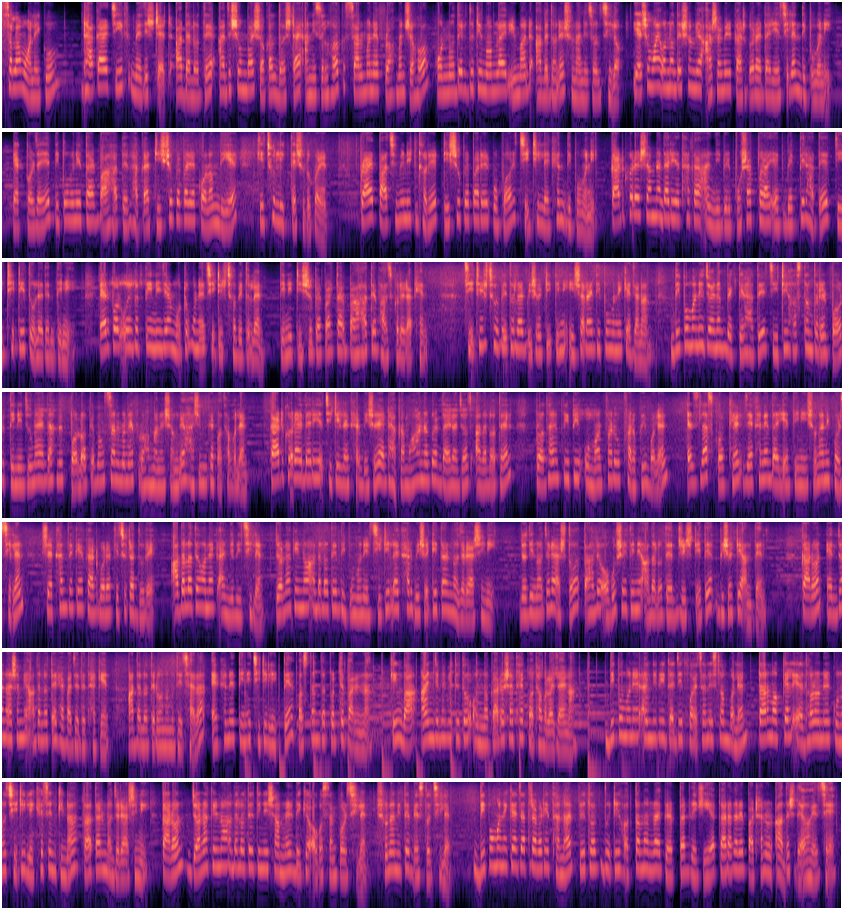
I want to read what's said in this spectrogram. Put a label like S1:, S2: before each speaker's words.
S1: আসসালামু আলাইকুম। ঢাকার চিফ ম্যাজিস্ট্রেট আদালতে আজ সোমবার সকাল দশটায় আনিসুল হক, সালমান এফ রহমান সহ অন্যদের দুটি মামলায় রিমান্ড আবেদনের শুনানি চলছিল। এ সময় অন্যদের সঙ্গে আসামির কাঠগড়ায় দাঁড়িয়েছিলেন দীপুমণি। এক পর্যায়ে দীপুমণি তার বা হাতে থাকা টিস্যু পেপারে কলম দিয়ে কিছু লিখতে শুরু করেন। প্রায় পাঁচ মিনিট ধরে টিস্যু পেপারের উপর চিঠি লেখেন দীপুমণি। কাঠঘরের সামনে দাঁড়িয়ে থাকা আইনজীবীর পোশাক পরা এক ব্যক্তির হাতে চিঠিটি তুলে দেন তিনি। এরপর ওই ব্যক্তি নিজের মুঠোফোনে চিঠির ছবি তোলেন। তিনি টিস্যু পেপার তার বাঁ হাতে ভাঁজ করে রাখেন। চিঠির ছবি তোলার বিষয়টি তিনি ইশারায় দীপুমণিকে জানান। দীপুমণি জৈনক ব্যক্তির হাতে চিঠি হস্তান্তরের পর তিনি জুনায়েদ আহমেদ পলক এবং সালমান এফ রহমানের সঙ্গে হাসিমুখে কথা বলেন। কাঠগড়ায় দাঁড়িয়ে চিঠি লেখার বিষয়ে ঢাকা মহানগর দায়রা জজ আদালতের প্রধান পিপি উমর ফারুক ফারুকি বলেন এজলাস কক্ষের যেখানে দাঁড়িয়ে তিনি শুনানি করছিলেন, সেখান থেকে কাঠগড়া কিছুটা দূরে। আদালতে অনেক আইনজীবী ছিলেন। জনাকীর্ণ আদালতে দীপুমণির চিঠি লেখার বিষয়টি তার নজরে আসেনি। যদি নজরে আসতো, তাহলে অবশ্যই তিনি আদালতের দৃষ্টিতে বিষয়টি আনতেন। কারণ একজন আসামি আদালতের হেফাজতে থাকেন। আদালতের অনুমতি ছাড়া এখানে তিনি চিঠি লিখতে হস্তান্তর করতে পারেন না, কিংবা আইনজীবী ব্যতীত অন্য কারও সাথে কথা বলা যায় না। দীপুমণির আইনজীবী গাজী ফয়সাল ইসলাম বলেন, তার মক্কেল এ ধরনের কোনো চিঠি লিখেছেন কিনা তা তার নজরে আসেনি। কারণ জনাকীর্ণ আদালতে তিনি সামনের দিকে অবস্থান করছিলেন, শুনানিতে ব্যস্ত ছিলেন। দীপমণিকে যাত্রাবাড়ি থানার পৃথক দুটি হত্যা মামলায় গ্রেপ্তার দেখিয়ে কারাগারে পাঠানোর আদেশ দেওয়া হয়েছে।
